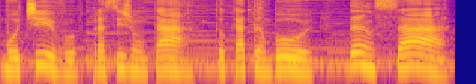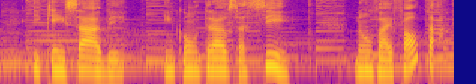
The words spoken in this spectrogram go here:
motivo para se juntar, tocar tambor, dançar e quem sabe encontrar o Saci não vai faltar.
